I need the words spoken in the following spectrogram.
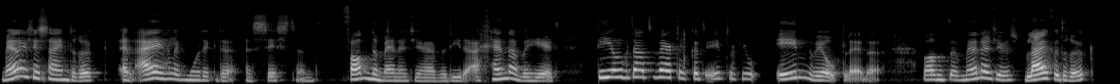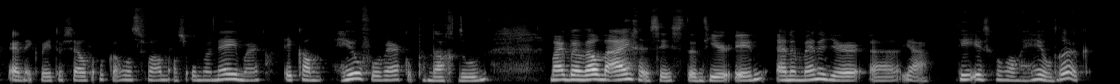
Managers zijn druk en eigenlijk moet ik de assistant van de manager hebben die de agenda beheert, die ook daadwerkelijk het interview in wil plannen. Want de managers blijven druk en ik weet er zelf ook alles van als ondernemer. Ik kan heel veel werk op een dag doen, maar ik ben wel mijn eigen assistant hierin. En een manager, uh, ja, die is gewoon heel druk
